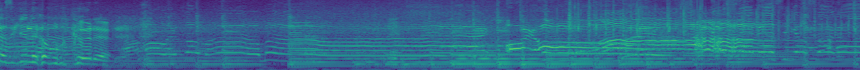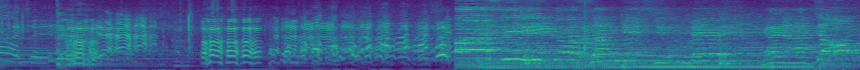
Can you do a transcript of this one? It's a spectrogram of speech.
Lucas Guilherme Cura. Oi, oi! I don't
